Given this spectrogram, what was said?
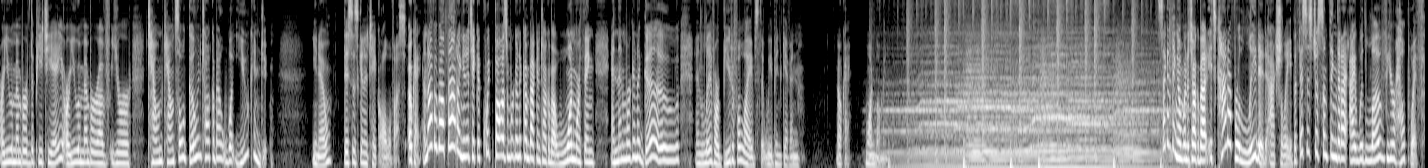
Are you a member of the PTA? Are you a member of your town council? Go and talk about what you can do. You know, this is going to take all of us. Okay, enough about that. I'm going to take a quick pause and we're going to come back and talk about one more thing, and then we're going to go and live our beautiful lives that we've been given. Okay, one moment. Second thing I want to talk about, it's kind of related actually, but this is just something that I, I would love your help with.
